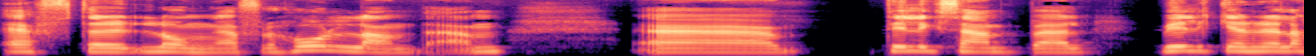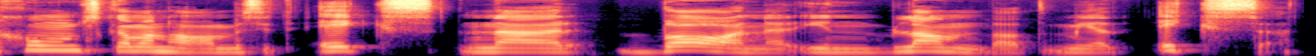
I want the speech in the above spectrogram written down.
efter långa förhållanden. Eh, till exempel, vilken relation ska man ha med sitt ex när barn är inblandat med exet?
